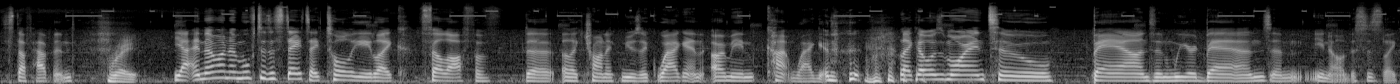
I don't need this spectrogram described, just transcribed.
stuff happened. right. Yeah, and then when I moved to the states, I totally like fell off of the electronic music wagon. I mean, can't wagon. like I was more into bands and weird bands, and you know, this is like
